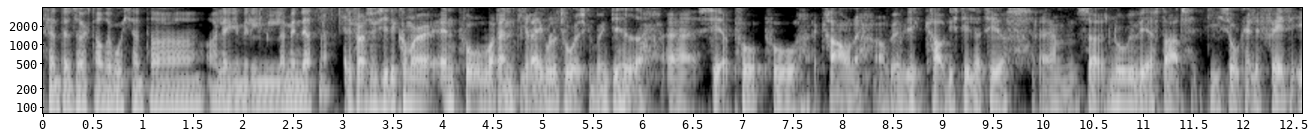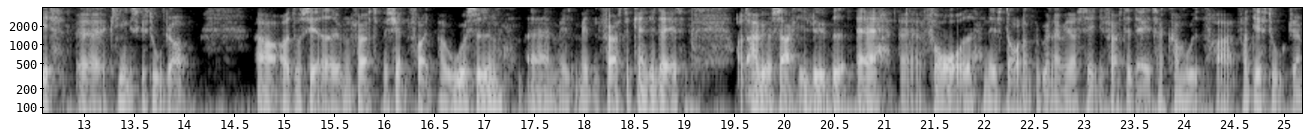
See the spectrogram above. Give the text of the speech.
sendt inn søknad og godkjent av, av legemiddelmyndighetene? Det første vil si, det kommer an på hvordan de regulatoriske myndigheter uh, ser på, på, kravene og hvilke krav de stiller til oss. Um, så nå er vi ved å starte de såkalte fase 1 uh, kliniske studier opp og, og doserede jo den første patient for et par uger siden øh, med, med, den første kandidat. Og der har vi jo sagt i løpet av øh, foråret næste år, der begynder vi at se de første data komme ut fra, fra det studie.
